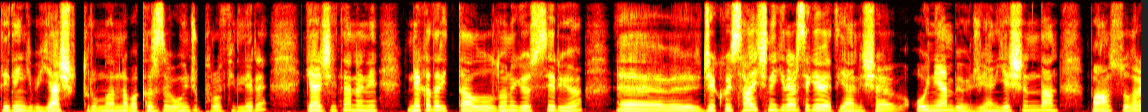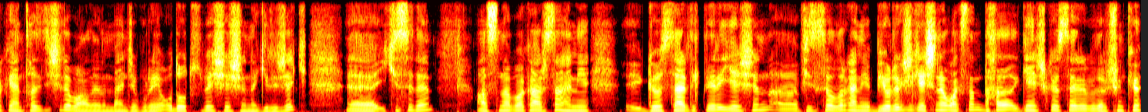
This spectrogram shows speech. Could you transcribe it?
dediğin gibi yaş durumlarına bakılırsa ve oyuncu profilleri gerçekten hani ne kadar iddialı olduğunu gösteriyor. E, Ceko'yu saha içine girersek evet yani oynayan bir oyuncu. Yani yaşından bağımsız olarak yani Tadic'i de bağlayalım bence buraya. O da 35 yaşına girecek. E, ikisi de aslına bakarsan hani e, gösterdikleri yaşın e, fiziksel olarak hani biyolojik yaşına baksan daha genç gösterebilir. Çünkü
